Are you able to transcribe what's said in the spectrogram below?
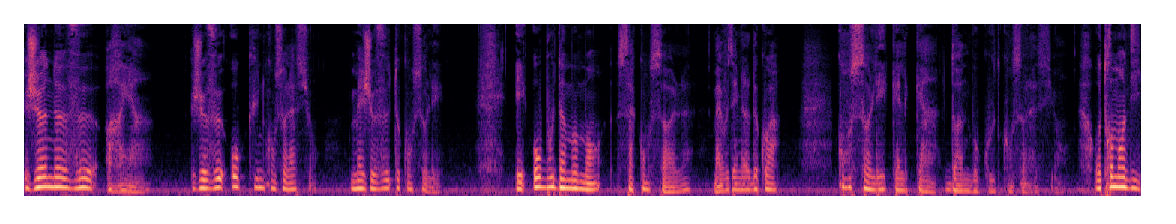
Je ne veux rien. Je veux aucune consolation. Mais je veux te consoler. Et au bout d'un moment, ça console. Mais vous aimez de quoi? Consoler quelqu'un donne beaucoup de consolation. Autrement dit,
